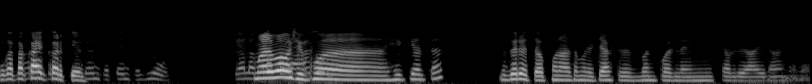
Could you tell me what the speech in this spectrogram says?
मग आता काय करते? त्यांचं त्यांचं घेऊन. त्याला मला फोन हे केलं मी घरी होता फोन आता म्हणजे ट्रॅक्टर बंद पडलाय आणि मी चालू आईला आणायला.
